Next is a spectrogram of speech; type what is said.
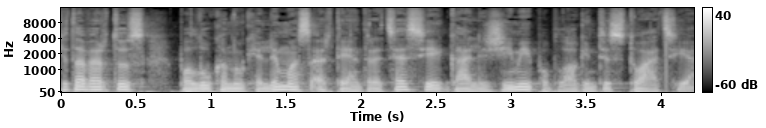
Kita vertus, palūkanų kelimas artėjant recesijai gali žymiai pabloginti situaciją.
